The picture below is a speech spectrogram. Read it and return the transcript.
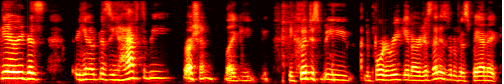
Garry, does you know? Does he have to be Russian? Like he, he could just be the Puerto Rican or just any sort of Hispanic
